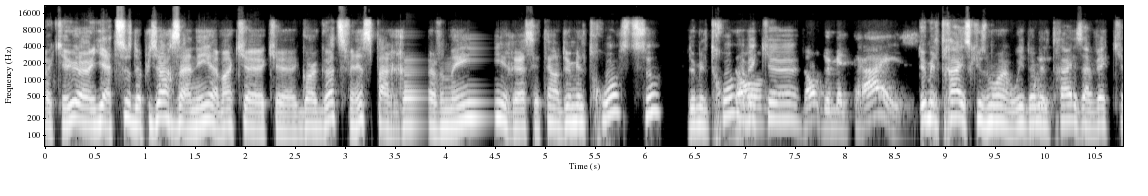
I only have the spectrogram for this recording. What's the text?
euh... il y a eu un hiatus de plusieurs années avant que, que Gorgoth finisse par revenir. C'était en 2003, c'est ça? 2003 avec. Euh... Non, 2013. 2013, excuse-moi, oui, 2013 avec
